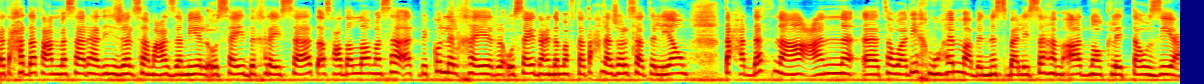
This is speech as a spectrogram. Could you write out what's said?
نتحدث عن مسار هذه الجلسة مع الزميل أسيد خريسات. أسعد الله مساءك بكل الخير أسيد. عندما افتتحنا جلسة اليوم تحدثنا عن آه، تواريخ مهمة بالنسبة لسهم آدنوك للتوزيع.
